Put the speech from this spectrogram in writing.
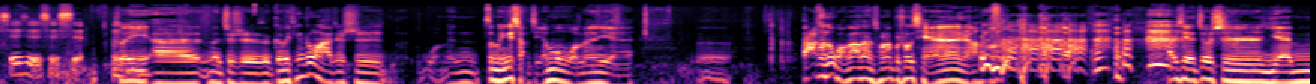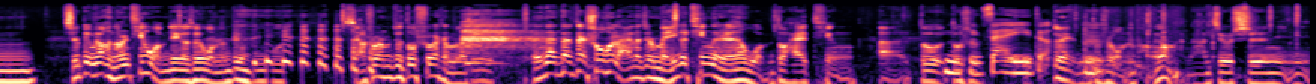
谢 谢谢谢，所以呃，那就是各位听众啦，就是我们这么一个小节目，我们也呃打很多广告，但从来不收钱，然后 而且就是也。嗯其实并没有很多人听我们这个，所以我们并不想说什么就都说什么了。所以，呃那那再说回来呢，就是每一个听的人，我们都还挺呃，都都是挺在意的，对，都是我们的朋友嘛。那就是你你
